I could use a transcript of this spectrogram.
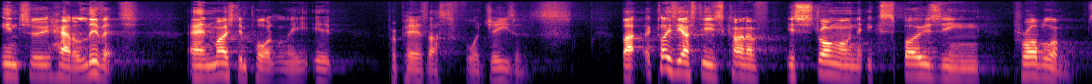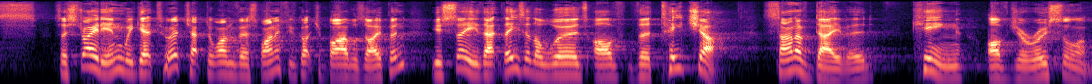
into how to live it. And most importantly, it prepares us for Jesus. But Ecclesiastes kind of is strong on exposing problems. So, straight in, we get to it, chapter 1, verse 1. If you've got your Bibles open, you see that these are the words of the teacher, son of David, king of Jerusalem.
